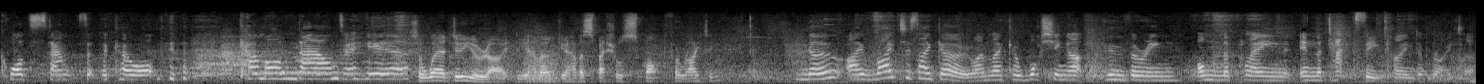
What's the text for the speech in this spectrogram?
quad stamps at the co-op. Come on down to here. So where do you write? Do you have a, do you have a special spot for writing? No, I write as I go. I'm like a washing up, hoovering, on the plane, in the taxi kind of writer.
